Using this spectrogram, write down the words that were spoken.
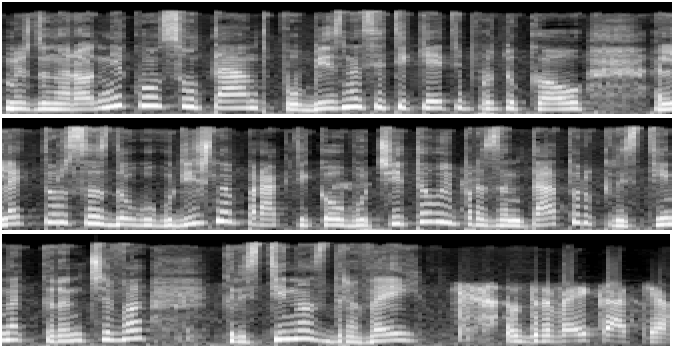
международния консултант по бизнес етикет и протокол, лектор с дългогодишна практика, обучител и презентатор Кристина Крънчева. Кристина, здравей! Здравей, Катя!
